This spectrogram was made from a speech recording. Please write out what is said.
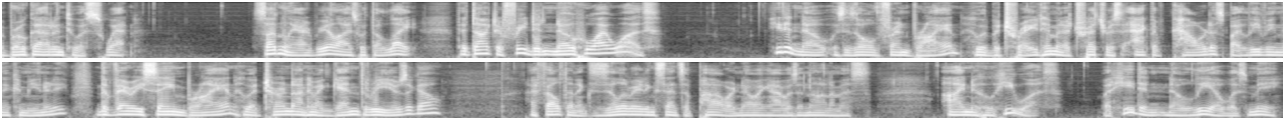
broke out into a sweat. Suddenly I realized with delight that Dr. Free didn't know who I was. He didn't know it was his old friend Brian who had betrayed him in a treacherous act of cowardice by leaving the community, the very same Brian who had turned on him again three years ago. I felt an exhilarating sense of power knowing I was anonymous. I knew who he was, but he didn't know Leo was me.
